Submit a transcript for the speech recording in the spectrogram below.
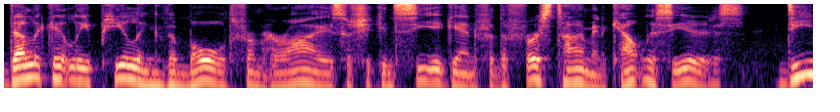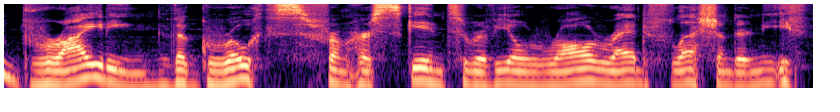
delicately peeling the mold from her eyes so she can see again for the first time in countless years. Debriding the growths from her skin to reveal raw red flesh underneath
